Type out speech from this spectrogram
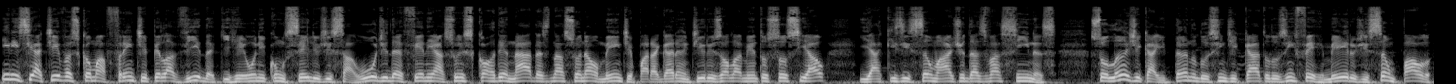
Iniciativas como a Frente pela Vida, que reúne conselhos de saúde, defendem ações coordenadas nacionalmente para garantir o isolamento social e a aquisição ágil das vacinas. Solange Caetano, do Sindicato dos Enfermeiros de São Paulo,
